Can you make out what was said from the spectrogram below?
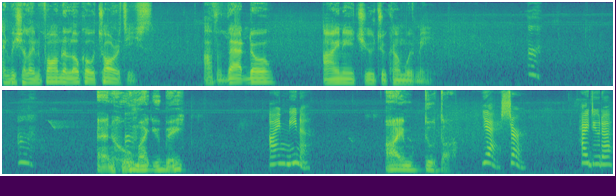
and we shall inform the local authorities. After that, though, I need you to come with me. Uh, uh. And who might you be? I'm Nina. I'm Duta. Yeah, sure. Hi, Duda.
